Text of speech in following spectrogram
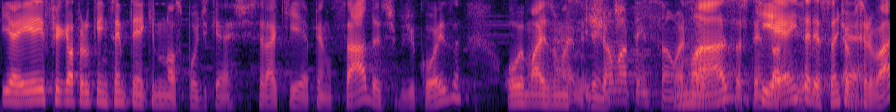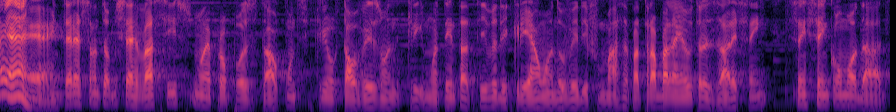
E aí fica aquela pergunta que a gente sempre tem aqui no nosso podcast: será que é pensado esse tipo de coisa? Ou é mais um É, acidente? me chama a atenção essa, Mas essas que é tentativas. interessante observar, é. É, interessante observar se isso não é proposital, quando se cria talvez uma, uma tentativa de criar uma nuvem de fumaça para trabalhar em outras áreas sem, sem ser incomodado.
